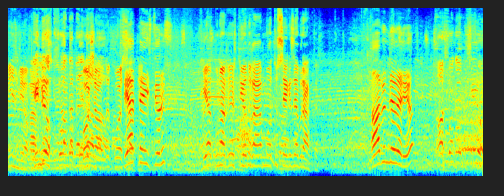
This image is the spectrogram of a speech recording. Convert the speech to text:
Bilmiyor abi. Bilmiyor. Şu anda belediye Boş aldı. aldık, boş Fiyat satıyor. ne istiyoruz? Fiyat buna 40 diyorduk abim 38'e bıraktık. Abim ne veriyor? Ha şu anda bir şey yok.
